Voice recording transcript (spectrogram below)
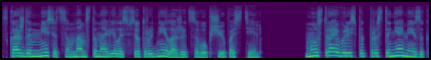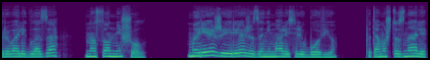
С каждым месяцем нам становилось все труднее ложиться в общую постель. Мы устраивались под простынями и закрывали глаза, но сон не шел. Мы реже и реже занимались любовью. потому что знали,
